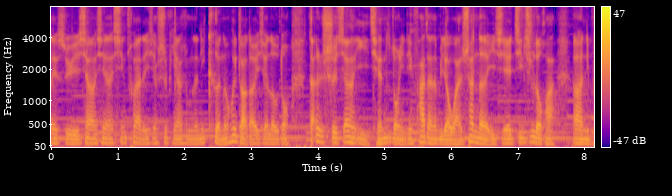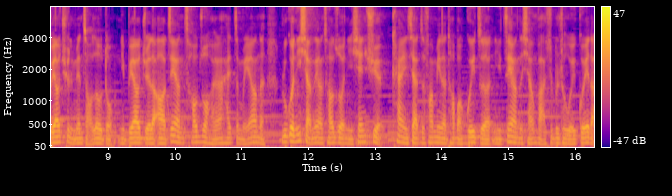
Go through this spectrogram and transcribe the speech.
类似于像现在新出来的一些视频啊什么的，你可能会找到一些漏洞。但是像以前这种已经发展的比较完善的一些机制的话，啊，你不要去里面找漏洞，你不要觉得哦这样操作好像还怎么样呢？如果你想。这样操作，你先去看一下这方面的淘宝规则，你这样的想法是不是违规的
